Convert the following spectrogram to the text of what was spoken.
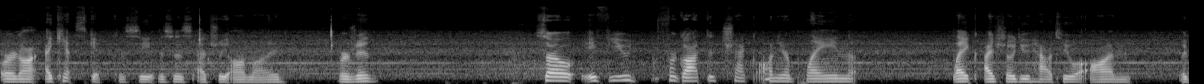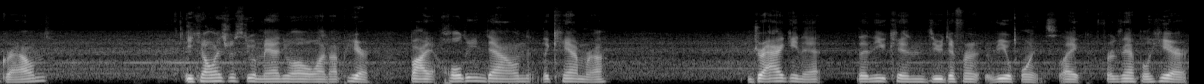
or not. I can't skip because see, this is actually online version. So if you forgot to check on your plane like I showed you how to on the ground, you can always just do a manual one up here by holding down the camera, dragging it, then you can do different viewpoints. Like, for example, here,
